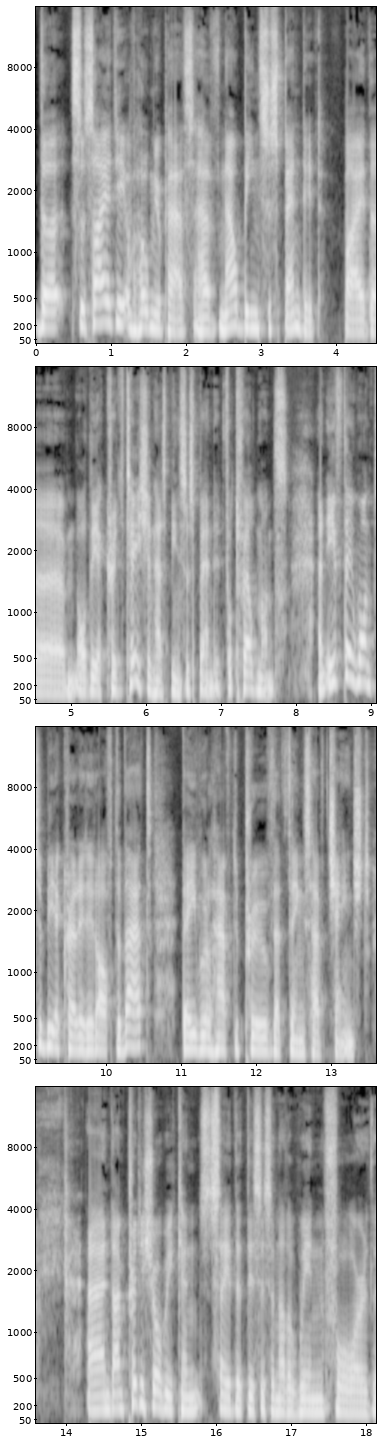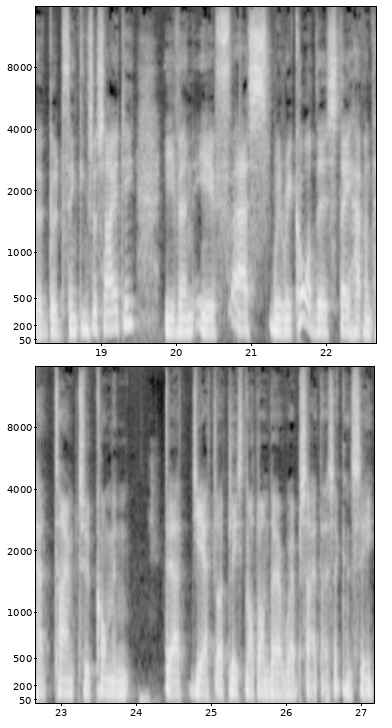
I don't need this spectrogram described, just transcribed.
The Society of Homeopaths have now been suspended by the, um, or the accreditation has been suspended for 12 months. And if they want to be accredited after that, they will have to prove that things have changed. And I'm pretty sure we can say that this is another win for the Good Thinking Society, even if, as we record this, they haven't had time to comment that yet, at least not on their website, as I can see.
